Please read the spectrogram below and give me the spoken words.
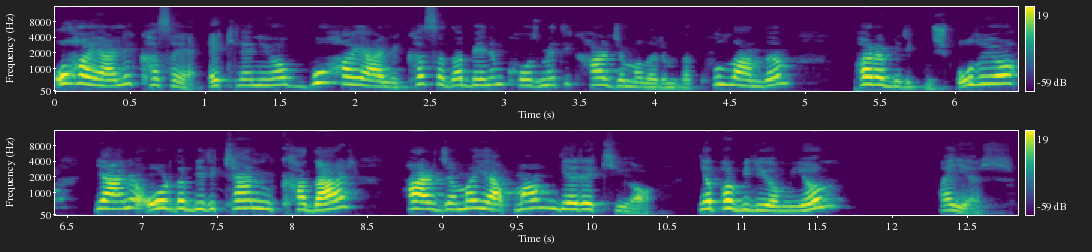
o hayali kasaya ekleniyor. Bu hayali kasada benim kozmetik harcamalarımda kullandığım para birikmiş oluyor. Yani orada biriken kadar harcama yapmam gerekiyor. Yapabiliyor muyum? Hayır.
